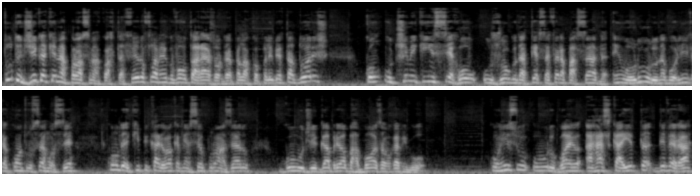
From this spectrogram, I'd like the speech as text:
Tudo indica que na próxima quarta-feira o Flamengo voltará a jogar pela Copa Libertadores com o time que encerrou o jogo da terça-feira passada em Oruro, na Bolívia, contra o San José, quando a equipe carioca venceu por 1 a 0 gol de Gabriel Barbosa ao Gabigol. Com isso, o uruguaio Arrascaeta deverá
